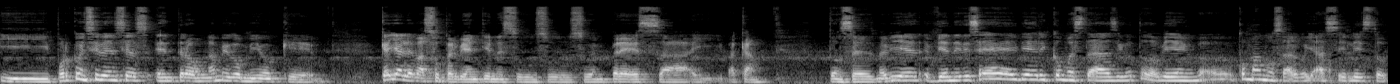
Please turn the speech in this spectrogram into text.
Y por coincidencias entra un amigo mío que, que a ella le va súper bien, tiene su, su, su empresa y bacán. Entonces me viene, viene y dice, hey, Vieri, ¿cómo estás? Digo, todo bien, comamos algo, ya, sí, listo.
